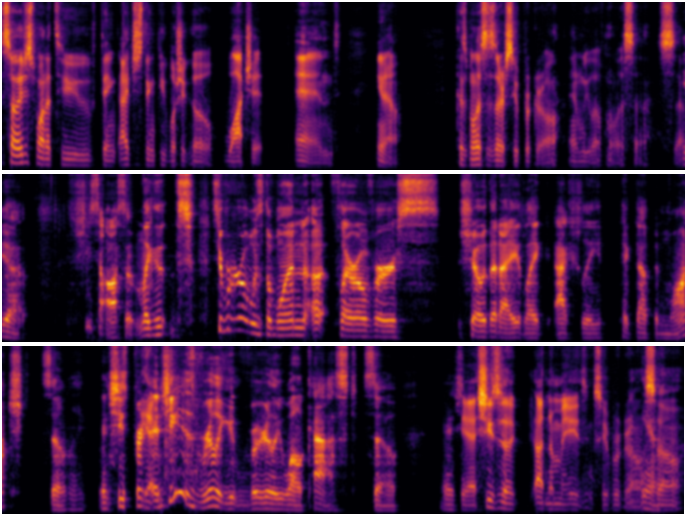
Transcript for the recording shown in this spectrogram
So I just wanted to think, I just think people should go watch it. And, you know, because Melissa's our Supergirl and we love Melissa. So yeah, she's awesome. Like Supergirl was the one uh, Arrowverse show that I like actually picked up and watched. So like, and she's pretty, yeah. and she is really, really well cast. So she, yeah, she's a, an amazing Supergirl. Yeah. So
